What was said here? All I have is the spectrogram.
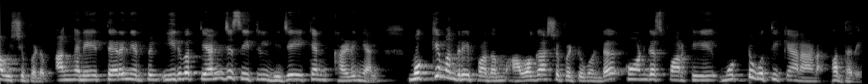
ആവശ്യപ്പെടും. അങ്ങനെ തെരഞ്ഞെടുപ്പിൽ ഇരുപത്തിയഞ്ച് സീറ്റിൽ വിജയിക്കാൻ കഴിഞ്ഞാൽ മുഖ്യമന്ത്രി പദം അവകാശപ്പെട്ടുകൊണ്ട് കോൺഗ്രസ് പാർട്ടിയെ മുട്ടുകുത്തിക്കാനാണ് പദ്ധതി.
